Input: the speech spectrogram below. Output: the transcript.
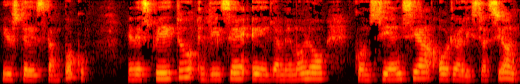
y ustedes tampoco. El espíritu dice, eh, llamémoslo conciencia o realización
